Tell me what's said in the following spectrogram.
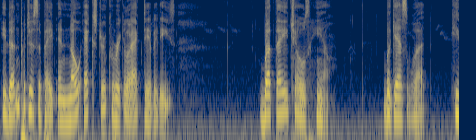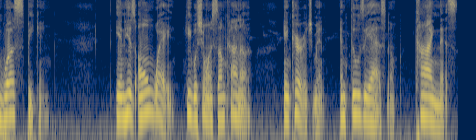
He doesn't participate in no extracurricular activities. But they chose him. But guess what? He was speaking. In his own way, he was showing some kind of encouragement, enthusiasm, kindness.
